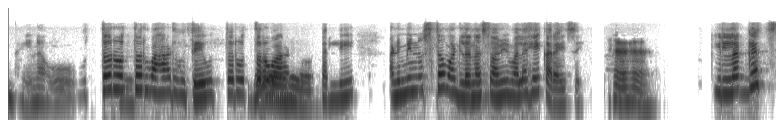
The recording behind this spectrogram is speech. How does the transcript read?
नाही ना हो. उत्तर हं. उत्तर वाढ होते उत्तर उत्तर हो वाढ हो. चालली. आणि मी नुसतं म्हटलं ना स्वामी मला हे करायचंय. हा हा. की लगेच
